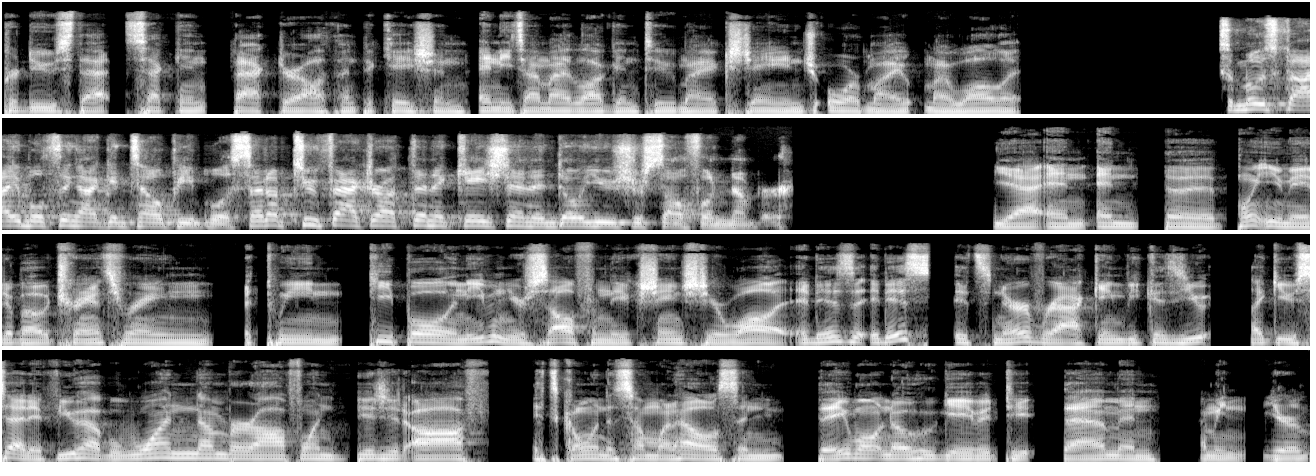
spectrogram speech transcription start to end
produced that second factor authentication anytime I log into my exchange or my, my wallet. It's the most valuable thing I can tell people is set up two factor authentication and don't use your cell phone number. Yeah, and and the point you made about transferring between people and even yourself from the exchange to your wallet, it is it is it's nerve wracking because you like you said, if you have one number off, one digit off, it's going to someone else and they won't know who gave it to them. And I mean, you're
